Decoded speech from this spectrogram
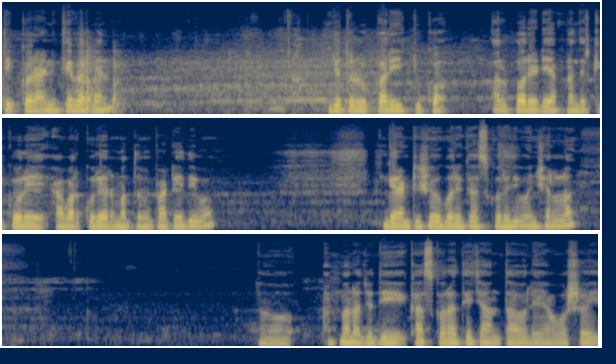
ঠিক করে নিতে পারবেন। যত রোগ পারি একটু অল্প রেডি আপনাদেরকে করে আবার কুরিয়ার মাধ্যমে পাঠিয়ে দিব। গ্যারান্টি সহকারে কাজ করে দিব, ইনশাল্লাহ। তো আপনারা যদি কাজ করাতে চান তাহলে অবশ্যই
